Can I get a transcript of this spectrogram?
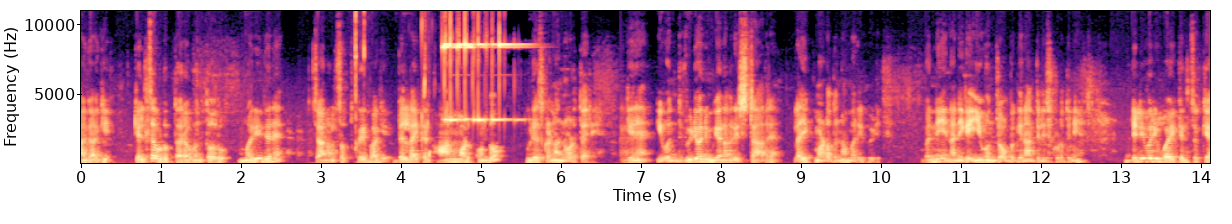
ಹಾಗಾಗಿ ಕೆಲಸ ಹುಡುಕ್ತಾ ಇರೋವಂಥವ್ರು ಮರಿದೇನೆ ಚಾನಲ್ ಸಬ್ಸ್ಕ್ರೈಬ್ ಆಗಿ ಬೆಲ್ ಐಕನ್ ಆನ್ ಮಾಡಿಕೊಂಡು ವೀಡಿಯೋಸ್ಗಳನ್ನ ನೋಡ್ತಾ ಇರಿ. ಹಾಗೆಯೇ ಈ ಒಂದು ವಿಡಿಯೋ ನಿಮ್ಗೆ ಏನಾದರೂ ಇಷ್ಟ ಆದರೆ ಲೈಕ್ ಮಾಡೋದನ್ನು ಮರಿಬೇಡಿ. ಬನ್ನಿ, ನನಗೆ ಈ ಒಂದು ಜಾಬ್ ಬಗ್ಗೆ ನಾನು ತಿಳಿಸ್ಕೊಡ್ತೀನಿ. ಡೆಲಿವರಿ ಬಾಯ್ ಕೆಲಸಕ್ಕೆ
